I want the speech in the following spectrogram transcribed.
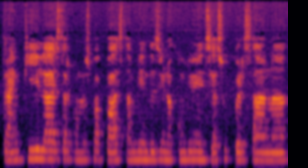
tranquila, estar con los papás también desde una convivencia súper sana,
